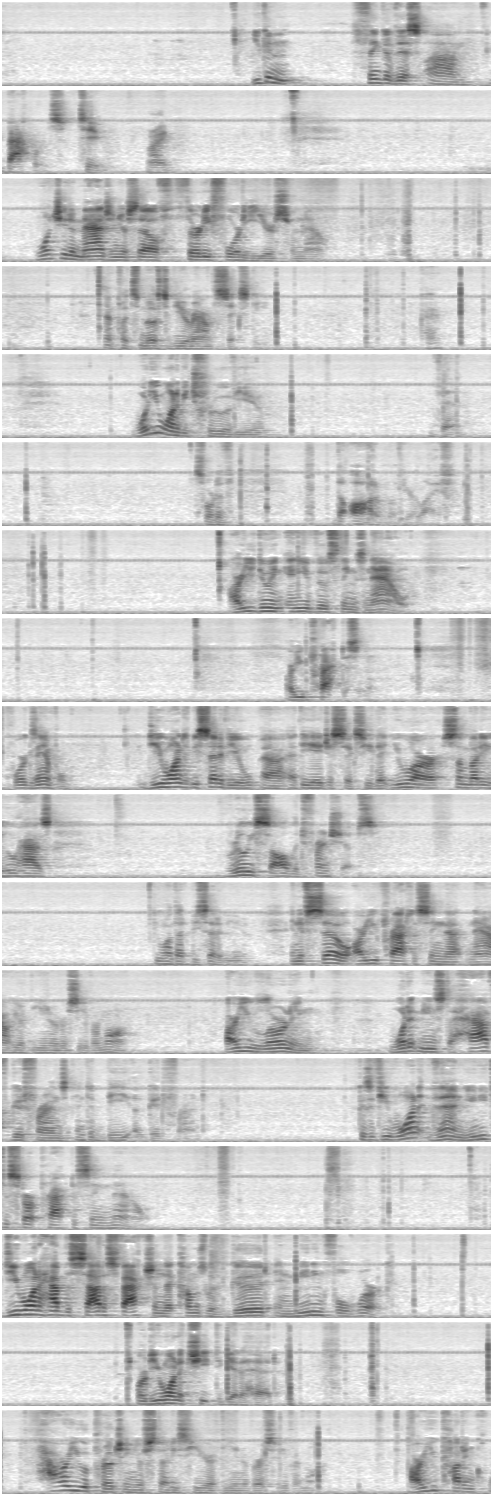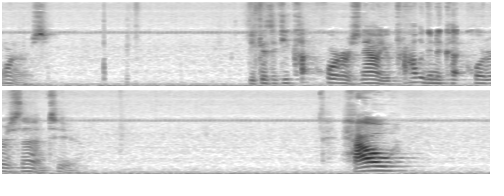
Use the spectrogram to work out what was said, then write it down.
You can think of this um, backwards, too, right? I want you to imagine yourself 30, 40 years from now. That puts most of you around 60. Okay? What do you want to be true of you then? Sort of the autumn of your life. Are you doing any of those things now? Are you practicing? For example, do you want to be said of you uh, at the age of 60 that you are somebody who has really solid friendships? Do you want that to be said of you? And if so, are you practicing that now here at the University of Vermont? Are you learning what it means to have good friends and to be a good friend? Because if you want it then, you need to start practicing now. Do you want to have the satisfaction that comes with good and meaningful work? Or do you want to cheat to get ahead? How are you approaching your studies here at the University of Vermont? Are you cutting corners? Because if you cut corners now, you're probably going to cut corners then, too. How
